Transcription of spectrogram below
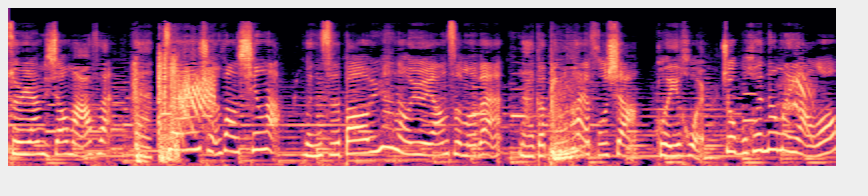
虽然比较麻烦，但最安全放心了。蚊子包越挠越痒怎么办？拿个冰块敷上，过一会儿就不会那么痒喽。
